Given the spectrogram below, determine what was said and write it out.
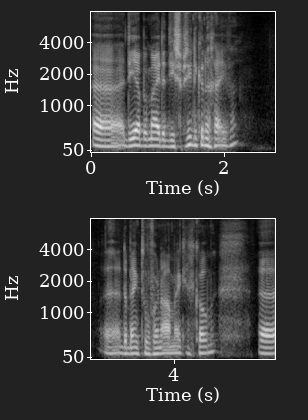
eh, die hebben mij de, die subsidie kunnen geven. Eh, daar ben ik toen voor een aanmerking gekomen. Eh,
